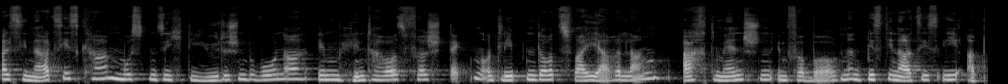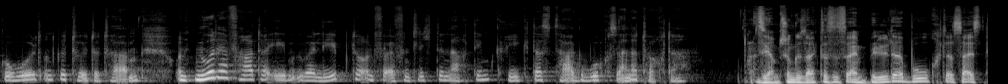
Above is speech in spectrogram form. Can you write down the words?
als die Nazis kamen, mussten sich die jüdischen Bewohner im Hinterhaus verstecken und lebten dort zwei Jahre lang, acht Menschen im Verborgenen, bis die Nazis sie abgeholt und getötet haben. Und nur der Vater eben überlebte und veröffentlichte nach dem Krieg das Tagebuch seiner Tochter. Sie haben schon gesagt, das ist ein Bilderbuch. Das heißt,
